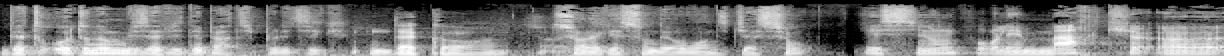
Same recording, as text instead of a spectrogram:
d'être autonome vis-à-vis des partis politiques D'accord. sur la question des revendications. Et sinon, pour les marques, euh,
